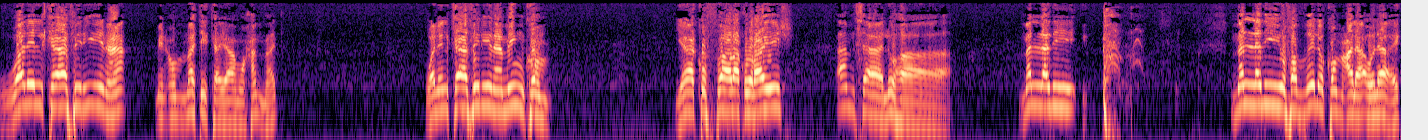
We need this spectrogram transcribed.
وللكافرين من أمتك يا محمد وللكافرين منكم يا كفار قريش أمثالها. ما الذي ما الذي يفضلكم على أولئك؟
